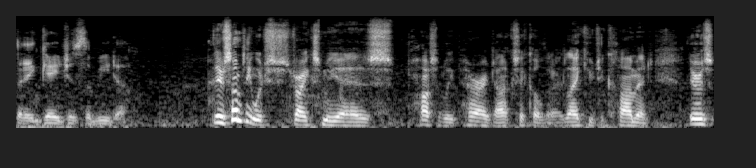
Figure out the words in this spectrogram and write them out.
that engages the reader. There's something which strikes me as possibly paradoxical that I'd like you to comment. There's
